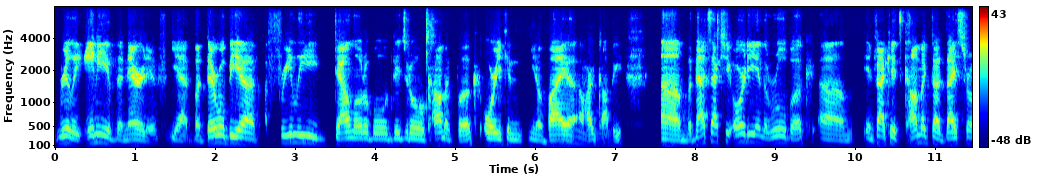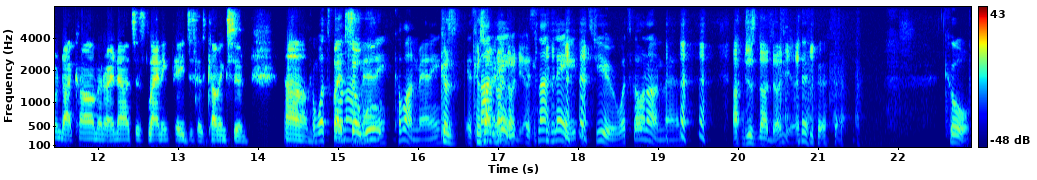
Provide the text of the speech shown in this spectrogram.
really any of the narrative yet, but there will be a, a freely downloadable digital comic book, or you can you know buy a, a hard copy. Um, but that's actually already in the rule book. Um, in fact, it's comic.dicethrone.com, and right now it's this landing page that says coming soon. Um, what's but going on so we'll- manny come on manny 'Cause- it's 'cause not I'm not nate done yet. it's not nate it's you what's going on man I'm just not done yet. Cool.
